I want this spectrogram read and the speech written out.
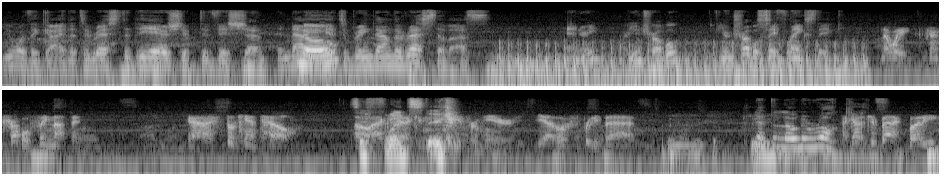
You're the guy that arrested the airship division, and now No. you're here to bring down the rest of us. Henry, are you in trouble? If you're in trouble, say flank steak. No, wait. If you're in trouble, say nothing. Yeah, I still can't tell. Say oh, actually, flint I steak. from here. Yeah, it looks pretty bad. Let alone a rock. I got your back, buddy.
